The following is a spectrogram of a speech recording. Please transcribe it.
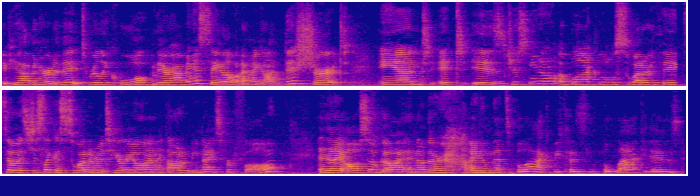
If you haven't heard of it, it's really cool. Hmm. They're having a sale and I got this shirt and it is just, you know, a black little sweater thing. So it's just like a sweater material and I thought it would be nice for fall. And then I also got another item that's black because black is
